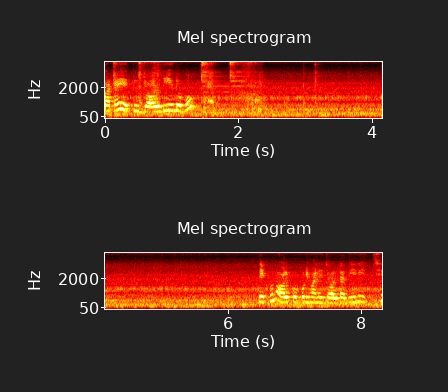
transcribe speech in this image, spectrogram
বাটায় একটু জল দিয়ে দেবো। দেখুন, অল্প পরিমাণে জলটা দিয়ে দিচ্ছি।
